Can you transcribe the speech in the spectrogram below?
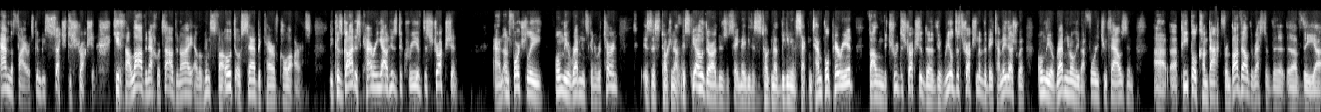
and the fire. It's going to be such destruction. Because God is carrying out His decree of destruction. And unfortunately, only a remnant's going to return. Is this talking about Chizkiyahu? There are others who say maybe this is talking about the beginning of the Second Temple period, following the true destruction, the, the real destruction of the Beit HaMikdash, when only a remnant, only about 42,000 uh, uh, people come back from Bavel. The rest of the of the uh,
